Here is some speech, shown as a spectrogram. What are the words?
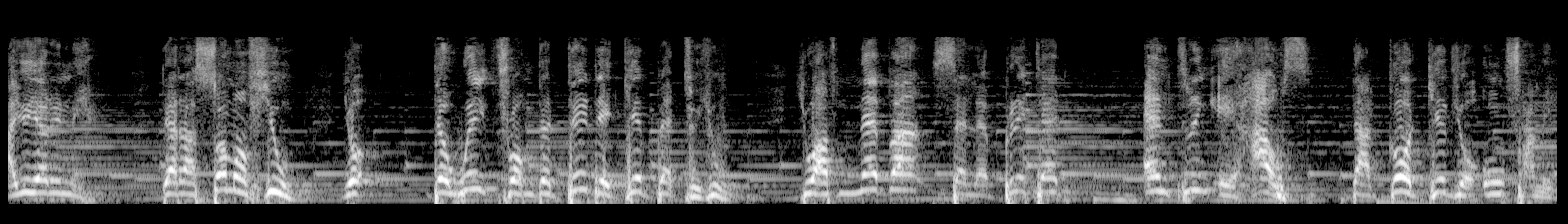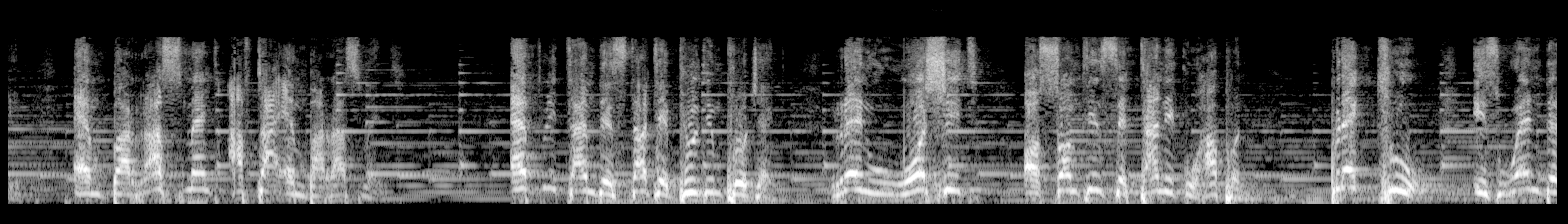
Are you hearing me? There are some of you, your the way from the day they gave birth to you, you have never celebrated entering a house that God gave your own family. Embarrassment after embarrassment. Every time they start a building project, rain will wash it or something satanic will happen. Breakthrough is when the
